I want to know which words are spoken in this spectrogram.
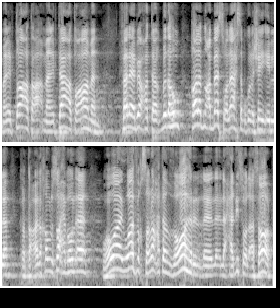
من ابتاع من ابتاع طعاما فلا يبيع حتى يقبضه. قال ابن عباس ولا يحسب كل شيء إلا كالطعام. هذا قول صاحبه الآن. وهو يوافق صراحة ظواهر الحديث والأثار.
